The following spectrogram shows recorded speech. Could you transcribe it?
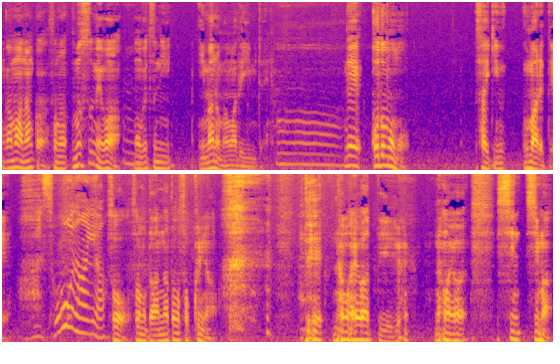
な。んかまあなんかその娘はうん。もう別に今のままでいいみたいな。うんで子供も最近生まれて。ああそうなんや。そうその旦那とそっくりな。で名前はっていう名前はし島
